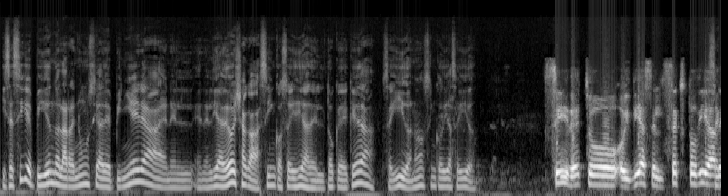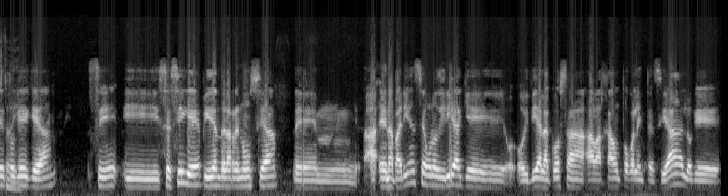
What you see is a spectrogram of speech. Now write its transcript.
Y se sigue pidiendo la renuncia de Piñera en el, en el día de hoy, ya acá cinco o seis días del toque de queda, seguido, ¿no? Cinco días seguidos. Sí, de hecho, hoy día es el sexto día de toque de queda. Sí, y se sigue pidiendo la renuncia. Em, en apariencia, uno diría que hoy día la cosa ha bajado un poco la intensidad, lo que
